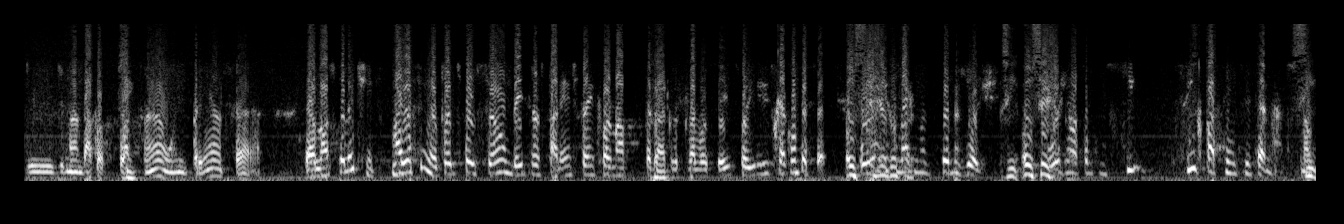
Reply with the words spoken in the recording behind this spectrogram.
de, de mandar para a população, imprensa. É o nosso boletim. Mas assim, eu estou à disposição, bem transparente, para informar para claro. vocês. Foi isso que aconteceu. Ou seja, hoje, doutor... como é que nós estamos hoje? Sim, ou seja... Hoje nós estamos com cinco cinco pacientes internados. Sim.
